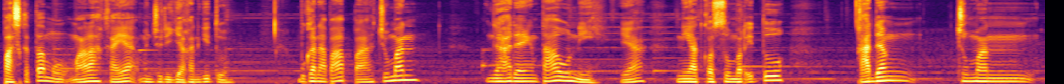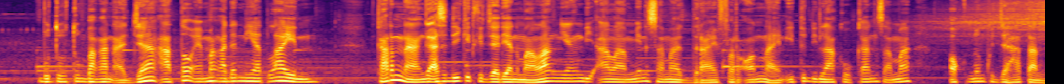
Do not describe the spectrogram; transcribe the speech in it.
pas ketemu malah kayak mencurigakan gitu. Bukan apa-apa, cuman nggak ada yang tahu nih ya niat customer itu kadang cuman butuh tumpangan aja atau emang ada niat lain. Karena nggak sedikit kejadian malang yang dialamin sama driver online itu dilakukan sama oknum kejahatan.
